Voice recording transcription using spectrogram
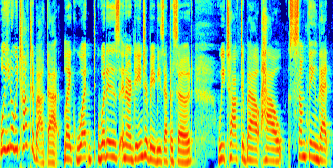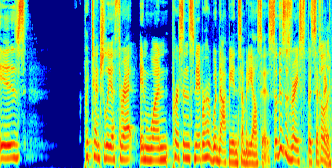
Well, you know, we talked about that. Like what what is in our Danger Babies episode, we talked about how something that is potentially a threat in one person's neighborhood would not be in somebody else's. So this is very specific. Totally.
